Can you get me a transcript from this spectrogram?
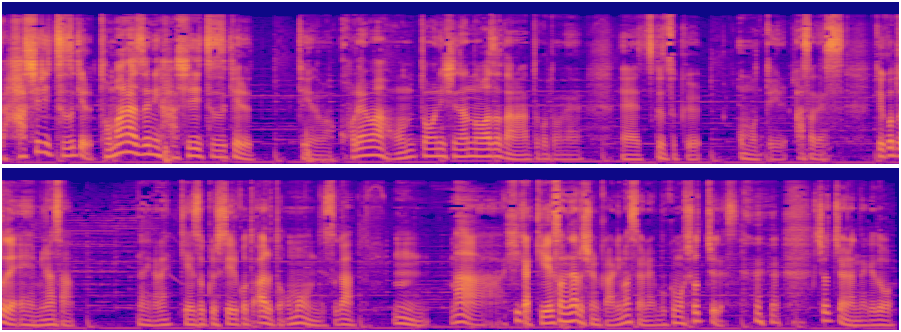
っぱ走り続ける止まらずに走り続けるっていうのはこれは本当に至難の技だなってことをね、えー、つくづく思っている朝です。ということで、えー、皆さん何かね継続していることあると思うんですがうんまあ火が消えそうになる瞬間ありますよね。僕もしょっちゅうです。しょっちゅうなんだけど、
